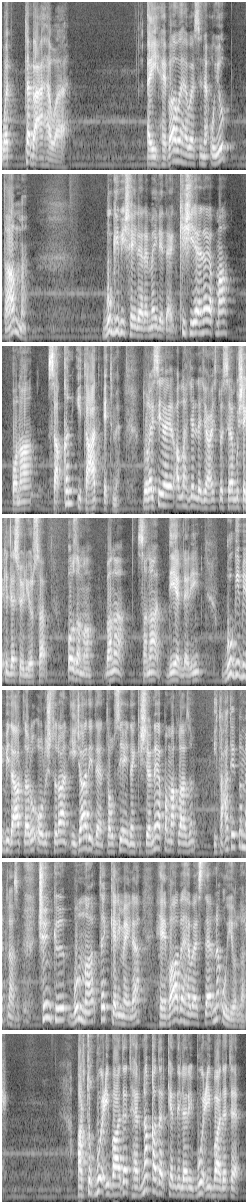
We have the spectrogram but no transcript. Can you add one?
وَاتَّبَعَ هَوَاهِ Ey heva ve hevesine uyup tamam mı? Bu gibi şeylere meyleden kişiye ne yapma? Ona sakın itaat etme. Dolayısıyla eğer Allah Celle ve Sellem bu şekilde söylüyorsa o zaman bana, sana, diğerleri bu gibi bid'atları oluşturan, icat eden, tavsiye eden kişilere ne yapmamak lazım? İtaat etmemek lazım. Çünkü bunlar tek kelimeyle heva ve heveslerine uyuyorlar. Artık bu ibadet her ne kadar kendileri bu ibadete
